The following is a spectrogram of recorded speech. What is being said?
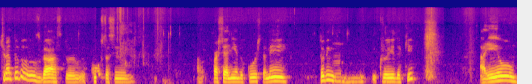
tirando todos os gastos, o custo, assim, a parcelinha do curso também, tudo uhum. incluído aqui. Aí eu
